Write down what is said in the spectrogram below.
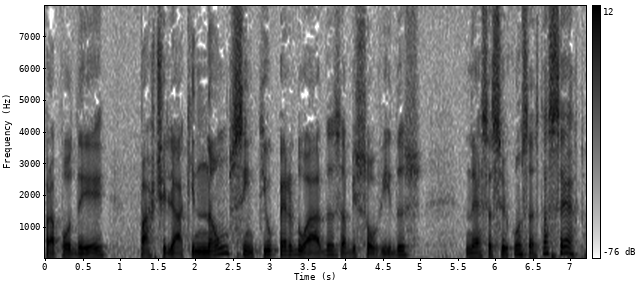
para poder partilhar que não sentiu perdoadas, absolvidas nessas circunstâncias. Está certo.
